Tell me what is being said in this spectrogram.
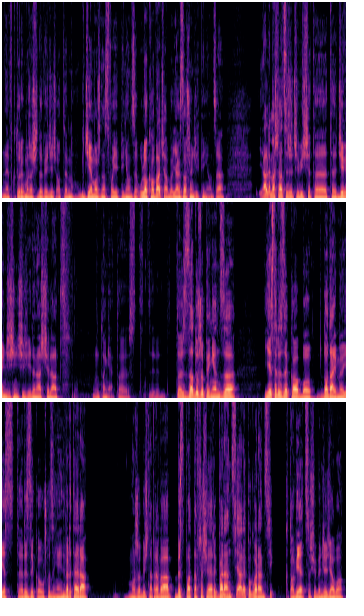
w których można się dowiedzieć o tym, gdzie można swoje pieniądze ulokować albo jak zaoszczędzić pieniądze. Ale masz rację, rzeczywiście te, te 9, 10, 11 lat, no to nie, to jest, to jest za dużo pieniędzy jest ryzyko, bo dodajmy, jest ryzyko uszkodzenia inwertera. Może być naprawa bezpłatna w czasie gwarancji, ale po gwarancji kto wie, co się będzie działo.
